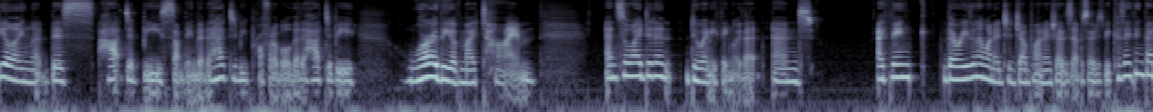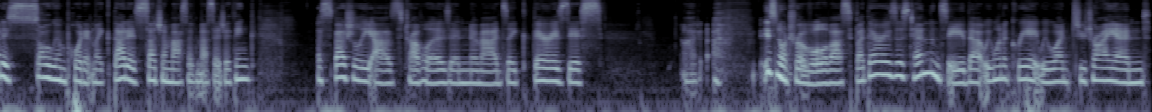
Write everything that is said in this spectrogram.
feeling that this had to be something, that it had to be profitable, that it had to be worthy of my time. And so I didn't do anything with it. And I think the reason I wanted to jump on and share this episode is because I think that is so important. Like, that is such a massive message. I think, especially as travelers and nomads, like, there is this. it's not true of all of us, but there is this tendency that we want to create. We want to try and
